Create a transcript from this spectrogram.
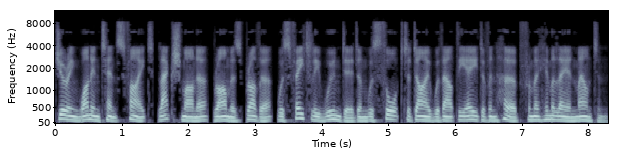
During one intense fight, Lakshmana, Rama's brother, was fatally wounded and was thought to die without the aid of an herb from a Himalayan mountain.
